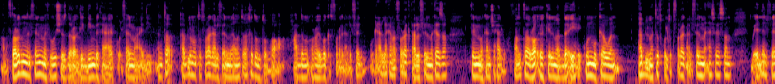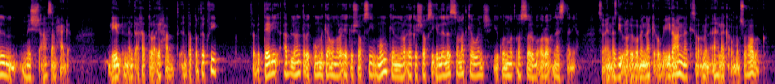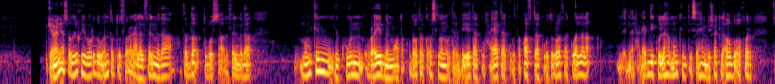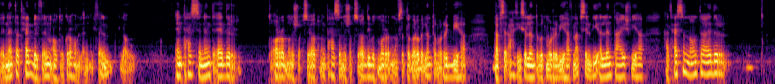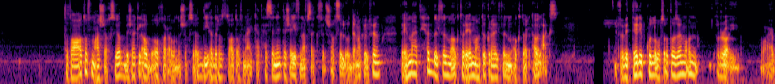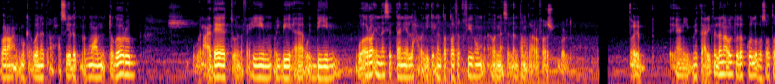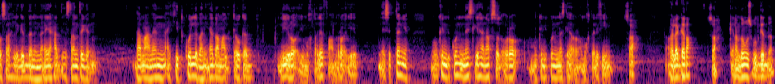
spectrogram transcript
هنفترض إن الفيلم ما فيهوش ازدراء للدين بتاعك والفيلم عادي. أنت قبل ما تتفرج على الفيلم لو أنت واخد انطباع حد من قرايبك اتفرج على الفيلم وجه قال لك أنا اتفرجت على الفيلم كذا الفيلم ما كانش حلو. فأنت رأيك المبدئي هيكون مكون قبل ما تدخل تتفرج على الفيلم أساسا بأن الفيلم مش أحسن حاجة. ليه؟ لأن أنت أخدت رأي حد أنت بتثق فيه. فبالتالي قبل ما انت بتكون مكون رأيك الشخصي ممكن رأيك الشخصي اللي لسه ما تكونش يكون متأثر بآراء ناس تانية سواء الناس دي قريبة منك أو بعيدة عنك سواء من أهلك أو من صحابك. كمان يا صديقي برضو وانت بتتفرج على الفيلم ده هتبدأ تبص على الفيلم ده ممكن يكون قريب من معتقداتك أصلا وتربيتك وحياتك وثقافتك وتراثك ولا لأ؟ لأن الحاجات دي كلها ممكن تساهم بشكل أو بآخر في إن أنت تحب الفيلم أو تكرهه لأن الفيلم لو أنت حاسس إن أنت قادر تقرب من الشخصيات وأنت حاسس إن الشخصيات دي بتمر بنفس التجارب اللي أنت مريت بيها نفس الأحاسيس اللي انت بتمر بيها في نفس البيئة اللي انت عايش فيها هتحس ان انت قادر تتعاطف مع الشخصيات بشكل أو بآخر أو ان الشخصيات دي قادرة تتعاطف معاك. هتحس ان انت شايف نفسك في الشخص اللي قدامك في الفيلم فاما هتحب الفيلم أكتر يا إما هتكره الفيلم أكتر أو العكس. فبالتالي بكل بساطة زي ما قلنا الرأي هو عباره عن مكونات أو حصيلة مجموعة من التجارب والعادات والمفاهيم والبيئة والدين وآراء الناس التانية اللي حواليك اللي أنت بتثق فيهم أو الناس اللي أنت متعرفهاش برضو. طيب يعني من التعريف اللي أنا قلته ده بكل بساطة سهل جدا إن أي حد يستنتج ده معناه إن أكيد كل بني آدم على الكوكب ليه رأي مختلف عن رأي الناس التانية. ممكن تكون الناس ليها نفس الآراء ممكن يكون الناس ليها آراء مختلفين صح؟ لك جدع؟ صح الكلام ده مظبوط جدا.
